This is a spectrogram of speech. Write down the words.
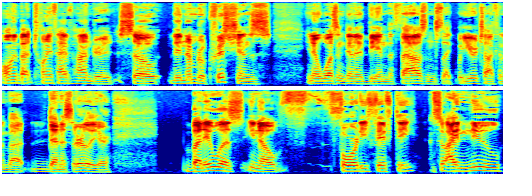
only about 2,500, so the number of Christians, you know, wasn't going to be in the thousands like what you were talking about, Dennis, earlier. But it was, you know, 40, 50. So I knew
